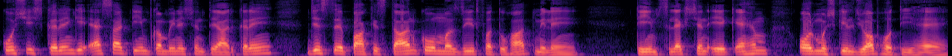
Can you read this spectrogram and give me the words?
کوشش کریں گے ایسا ٹیم کمبینیشن تیار کریں جس سے پاکستان کو مزید فتوحات ملیں۔ ٹیم سلیکشن ایک اہم اور مشکل جاب ہوتی ہے۔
